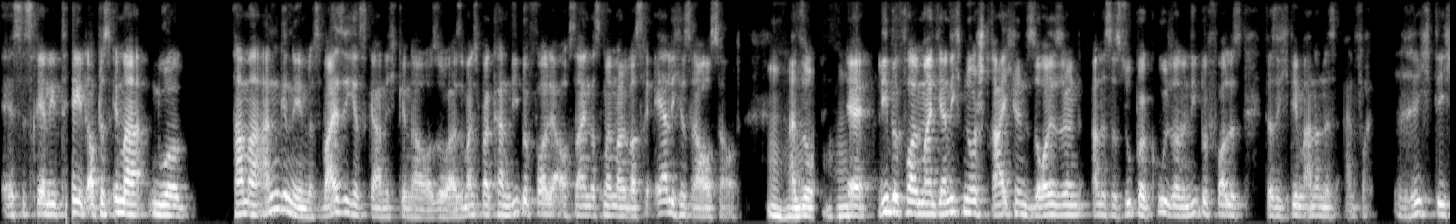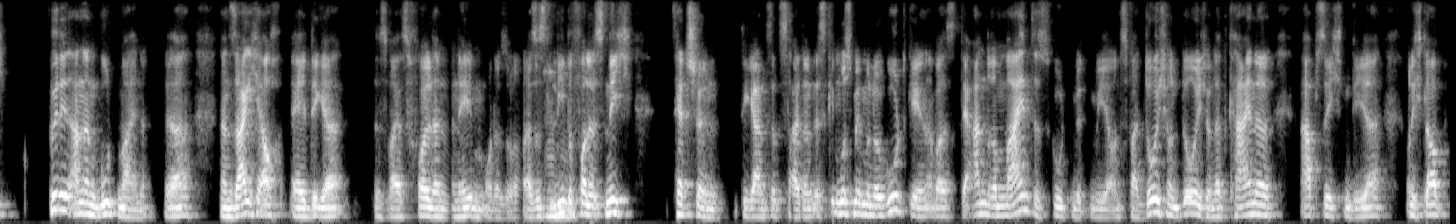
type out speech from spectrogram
es ist Realität. Ob das immer nur hammer angenehm ist, weiß ich jetzt gar nicht genau so. Also manchmal kann liebevoll ja auch sein, dass man mal was Ehrliches raushaut. Mhm, Also mhm. äh, liebevoll meint ja nicht nur streicheln, säuseln, alles ist super cool, sondern liebevoll ist, dass ich dem anderen es einfach richtig für den anderen gut meine. Ja, dann sage ich auch, ey Digga, das war jetzt voll daneben oder so. Also es Mhm. liebevoll ist nicht tätscheln die ganze Zeit und es muss mir immer nur gut gehen, aber es, der andere meint es gut mit mir und zwar durch und durch und hat keine Absichten, die er. Und ich glaube,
